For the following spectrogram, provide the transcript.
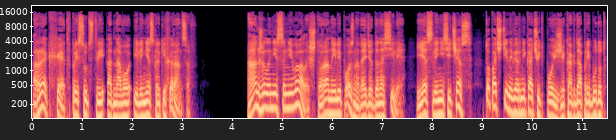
«рекхед» в присутствии одного или нескольких иранцев. Анжела не сомневалась, что рано или поздно дойдет до насилия. Если не сейчас, то почти наверняка чуть позже, когда прибудут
